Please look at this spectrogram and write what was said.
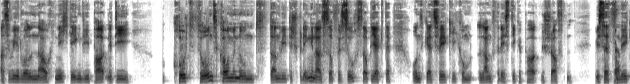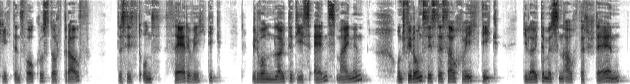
Also wir wollen auch nicht irgendwie Partner, die kurz zu uns kommen und dann wieder springen, also Versuchsobjekte. Uns geht es wirklich um langfristige Partnerschaften. Wir setzen ja. wirklich den Fokus dort drauf. Das ist uns sehr wichtig. Wir wollen Leute, die es ernst meinen. Und für uns ist es auch wichtig, die Leute müssen auch verstehen,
